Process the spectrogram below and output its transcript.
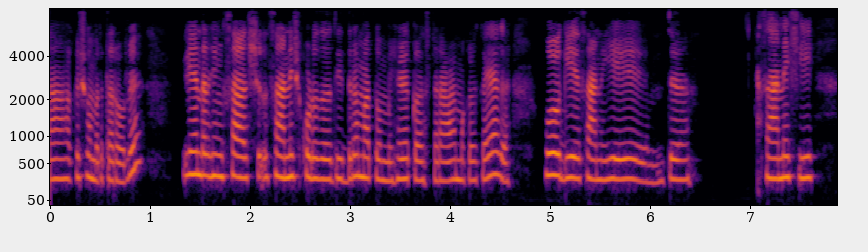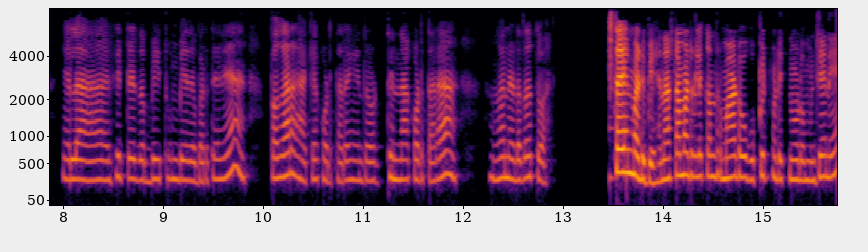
ನಾ ಹಾಕಿಸ್ಕೊಂಬರ್ತಾರ ಅವ್ರು ಏನಾರ ಹಿಂಗೆ ಸಾಶ್ ಸಾನಿಸ್ ಕೊಡೋದಿದ್ರೆ ಮತ್ತೊಮ್ಮೆ ಹೇಳಿ ಕಳಿಸ್ತಾರೆ ಆ ಮಕ್ಕಳ ಕೈಯಾಗ. ಹೋಗಿ ಸಾನಿಗೆ ಸಾನಿಸಿ ಎಲ್ಲ ಹಿಟ್ಟು ಡಬ್ಬಿ ತುಂಬಿ ಅದು ಬರ್ತೇನೆ, ಪಗಾರ ಹಾಕಿ ಕೊಡ್ತಾರೆ ಏನು ರೊಟ್ಟಿ ತಿನ್ನಾಕ ಕೊಡ್ತಾರ, ಹಂಗೆ ನಡೆದತ್ವ. ನಾಷ್ಟ ಏನು ಮಾಡಿಬಿ ನಾಷ್ಟ ಮಾಡ್ಲಿಕ್ಕಂದ್ರೆ ಮಾಡಿ ಹೋಗಿ ಉಪ್ಪಿಟ್ಟು ಮಾಡಿತ್ತು ನೋಡು ಮುಂಜಾನೆ.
